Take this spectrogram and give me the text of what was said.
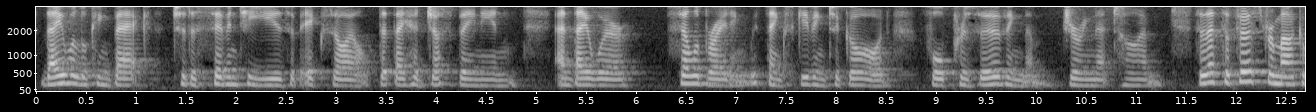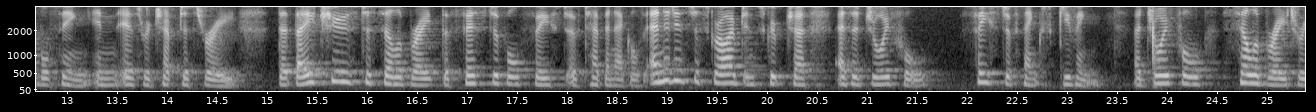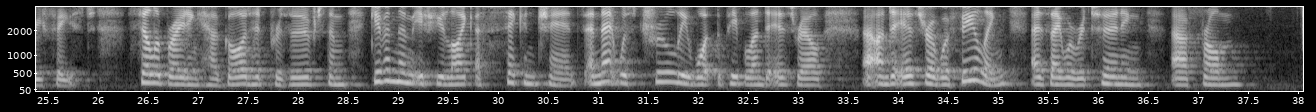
They were looking back to the 70 years of exile that they had just been in, and they were celebrating with thanksgiving to God for preserving them during that time. So that's the first remarkable thing in Ezra chapter 3 that they choose to celebrate the festival feast of tabernacles. And it is described in scripture as a joyful feast of thanksgiving, a joyful celebratory feast, celebrating how God had preserved them, given them, if you like, a second chance. And that was truly what the people under Israel, uh, under Ezra, were feeling as they were returning uh, from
